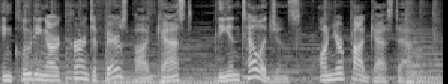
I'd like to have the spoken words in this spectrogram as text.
including our current affairs podcast, The Intelligence, on your podcast app.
